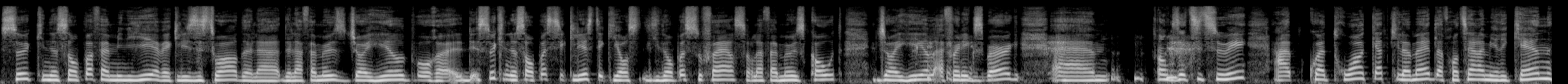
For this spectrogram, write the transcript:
ceux qui ne sont pas familiers avec les histoires de la de la fameuse Joy Hill, pour euh, ceux qui ne sont pas cyclistes et qui ont qui n'ont pas souffert sur la fameuse côte Joy Hill à Fredericksburg. euh, donc vous êtes situé à quoi trois, quatre kilomètres de la frontière américaine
